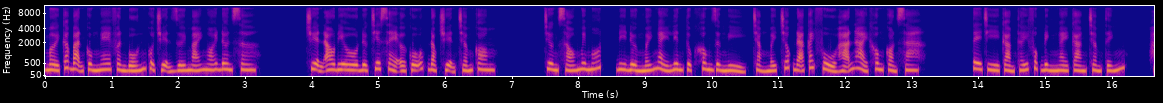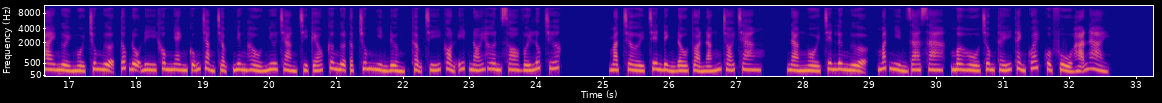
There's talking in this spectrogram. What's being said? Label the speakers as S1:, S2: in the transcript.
S1: Mời các bạn cùng nghe phần 4 của truyện dưới mái ngói đơn sơ. Chuyện audio được chia sẻ ở cỗ đọc chuyện.com Trường 61, đi đường mấy ngày liên tục không dừng nghỉ, chẳng mấy chốc đã cách phủ hãn hải không còn xa. Tê chỉ cảm thấy Phục Đình ngày càng trầm tính. Hai người ngồi chung ngựa tốc độ đi không nhanh cũng chẳng chậm nhưng hầu như chàng chỉ kéo cương ngựa tập trung nhìn đường, thậm chí còn ít nói hơn so với lúc trước. Mặt trời trên đỉnh đầu tỏa nắng trói trang. Nàng ngồi trên lưng ngựa, mắt nhìn ra xa, mơ hồ trông thấy thành quét của phủ hãn hải.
